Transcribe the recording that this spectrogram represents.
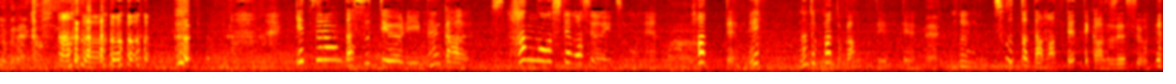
良くないかもしれない。あ結論出すっていうよりなんか反応してますよねいつもね。うん。はって「え？なんとかかんとか?」って言って。ね。うん。ずっと黙ってって感じですよね。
